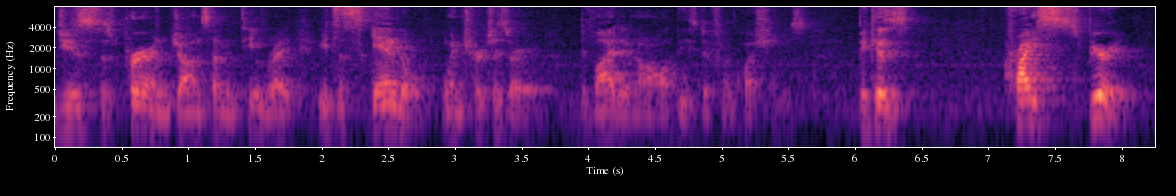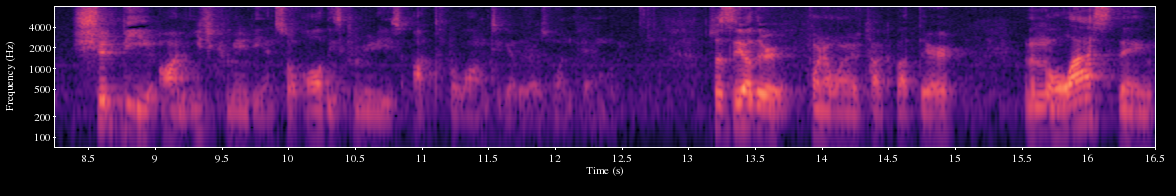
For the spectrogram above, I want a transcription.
Jesus' prayer in John 17, right? It's a scandal when churches are divided on all these different questions. Because Christ's Spirit should be on each community, and so all these communities ought to belong together as one family. So that's the other point I wanted to talk about there. And then the last thing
